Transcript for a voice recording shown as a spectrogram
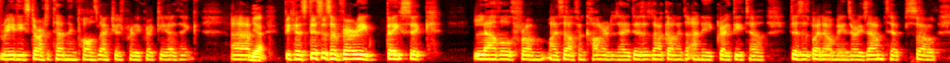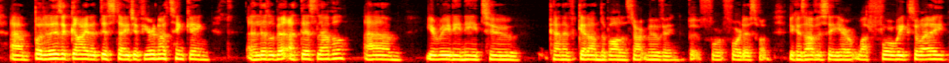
really start attending Paul's lectures pretty quickly. I think um, yeah. Because this is a very basic level from myself and Connor today. This has not gone into any great detail. This is by no means our exam tips. So, um, but it is a guide at this stage. If you're not thinking a little bit at this level, um, you really need to kind of get on the ball and start moving for for this one because obviously you're what four weeks away,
